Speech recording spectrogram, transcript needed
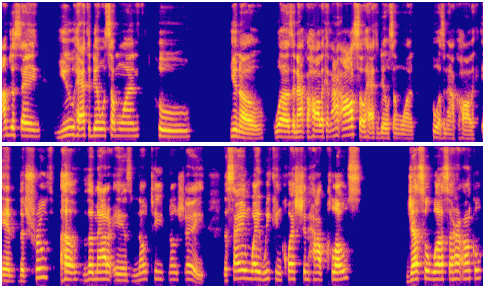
I'm just saying you had to deal with someone who you know, was an alcoholic, and I also had to deal with someone who was an alcoholic. And the truth of the matter is no teeth, no shade. The same way we can question how close Jessel was to her uncle,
